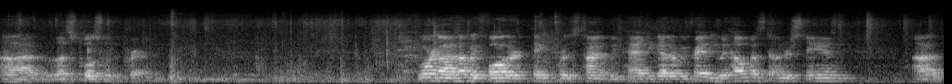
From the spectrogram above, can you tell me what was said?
uh, let's close with a prayer. Lord God, Heavenly Father, thank you for this time that we've had together. We pray that you would help us to understand uh,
